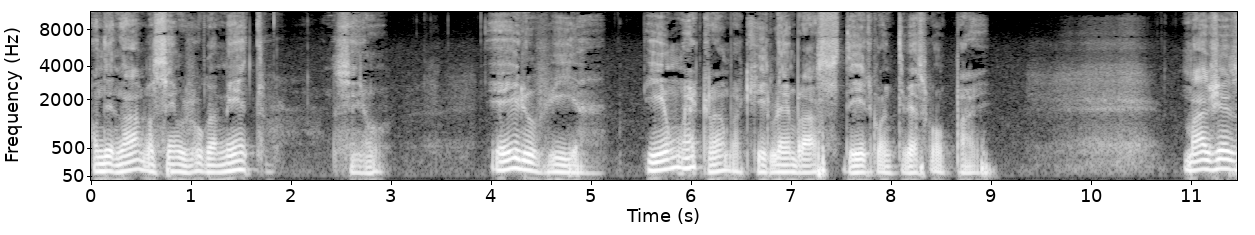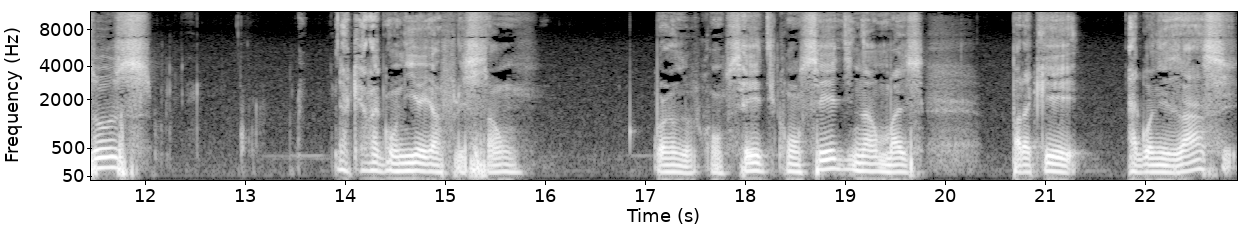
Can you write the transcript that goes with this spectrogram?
condenava sem o julgamento do Senhor. Ele ouvia. E um reclama que lembrasse dele quando estivesse com o Pai. Mas Jesus, naquela agonia e aflição, quando com sede não, mas para que agonizasse,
